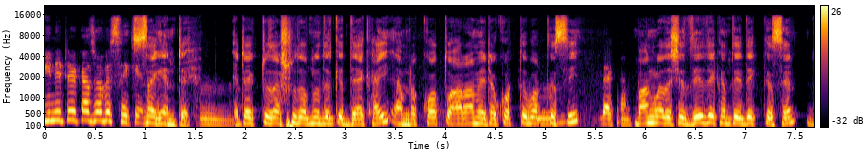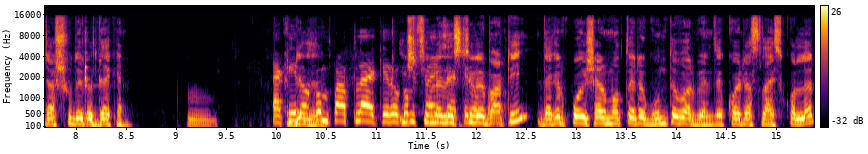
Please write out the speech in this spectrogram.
মিনিটের কাজ হবে সেকেন্ড সেকেন্ডে এটা একটু যা শুধু আপনাদেরকে দেখাই আমরা কত আরামে এটা করতে পারতেছি। বাংলাদেশে যে যেখান থেকে দেখতেছেন যা শুধু এটা দেখেন। একই রকম পাতলা একই রকম স্টিলের স্টিলের বাটি দেখেন পয়সার মতো এটা গুনতে পারবেন যে কয়টা স্লাইস করলেন।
